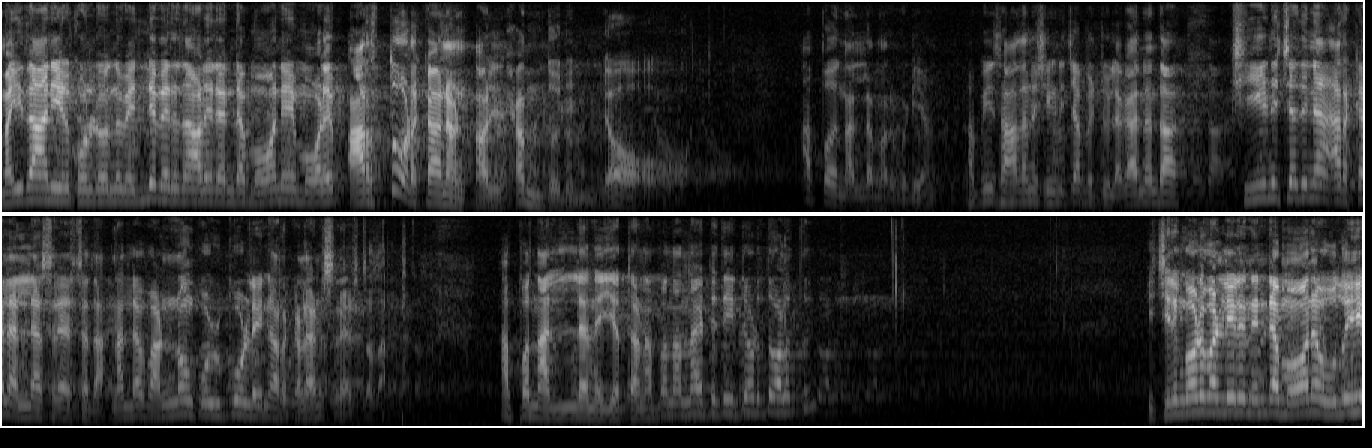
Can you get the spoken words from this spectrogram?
മൈതാനിയിൽ കൊണ്ടുവന്ന് വലിയ പെരുന്നാളിൽ എന്റെ മോനെ മോളെ അർത്തു കൊടുക്കാനാണ്. അൽഹംദുലില്ലാ. അപ്പോൾ നല്ല മറുപടിയാണ്. അപ്പോൾ ഈ സാധനം ക്ഷീണിച്ചാൽ പറ്റൂല. കാരണം എന്താ? ക്ഷീണിച്ചതിന് അറക്കലല്ല ശ്രേഷ്ഠത. നല്ല വണ്ണവും കൊഴുപ്പും ഉള്ളതിന് അറക്കലാണ് ശ്രേഷ്ഠത. അപ്പോൾ നല്ല നെയ്യത്താണ്. അപ്പോൾ നന്നായിട്ട് തീറ്റ കൊടുത്ത് വളർത്ത്. ഇച്ചിലിങ്കോട് പള്ളിയിൽ നിന്റെ മോനെ ഉലുഹി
